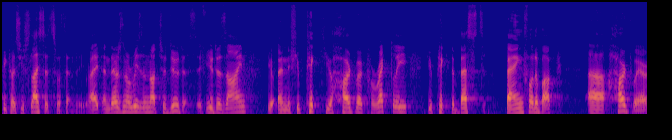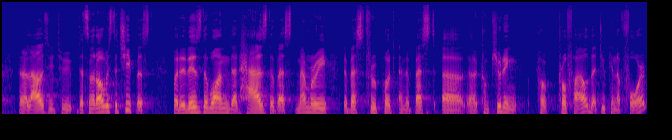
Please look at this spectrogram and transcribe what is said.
because you slice it so thinly, right? And there's no reason not to do this. If you design and if you pick your hardware correctly, you pick the best bang for the buck uh, hardware that allows you to, that's not always the cheapest, but it is the one that has the best memory, the best throughput, and the best uh, uh, computing pro profile that you can afford.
